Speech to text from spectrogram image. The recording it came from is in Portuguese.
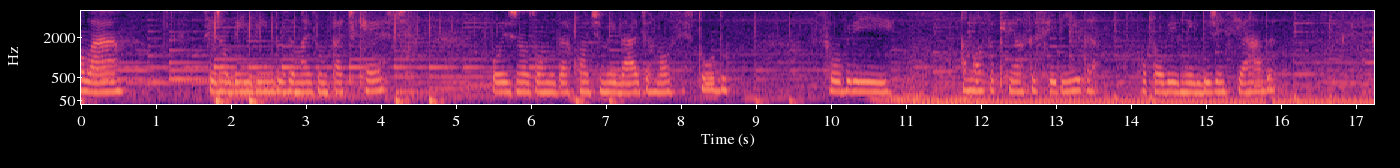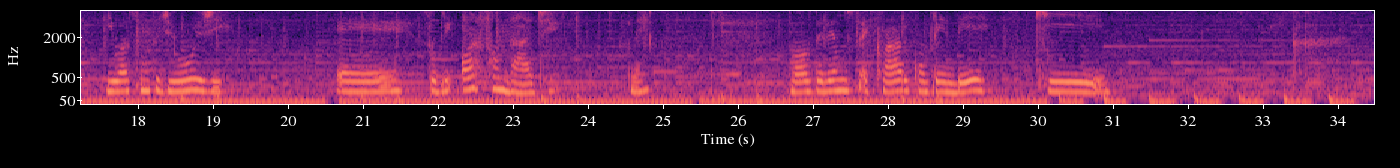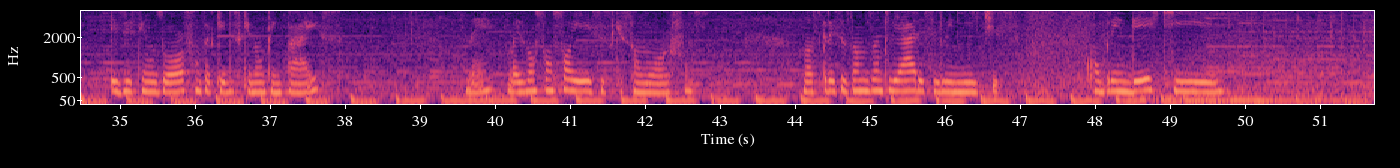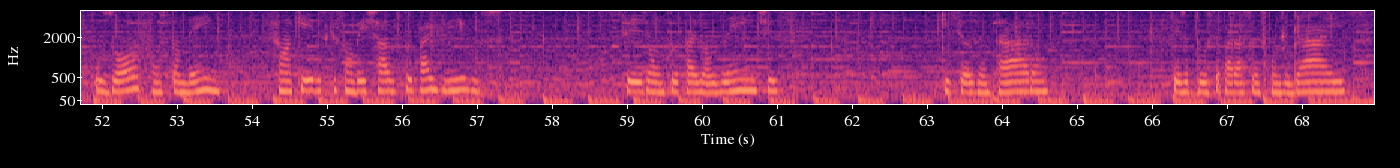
Olá, sejam bem-vindos a mais um TatiCast. Hoje nós vamos dar continuidade ao nosso estudo sobre a nossa criança ferida ou talvez negligenciada. E o assunto de hoje é sobre orfandade, né? Nós devemos, é claro, compreender que existem os órfãos, aqueles que não têm pais, né? Mas não são só esses que são órfãos. Nós precisamos ampliar esses limites, compreender que os órfãos também são aqueles que são deixados por pais vivos sejam por pais ausentes, que se ausentaram, seja por separações conjugais,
